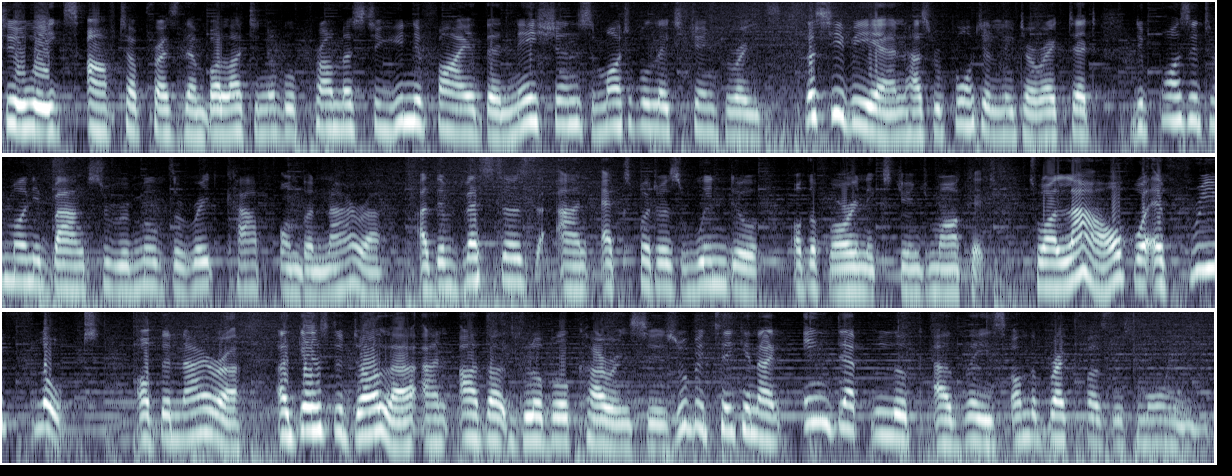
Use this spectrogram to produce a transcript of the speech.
Two weeks after President Bola Tinubu promised to unify the nation's multiple exchange rates, the CBN has reportedly directed deposit money banks to remove the rate cap on the naira at the investors and exporters window of the foreign exchange market to allow for a free float of the naira against the dollar and other global currencies. We'll be taking an in-depth look at this on the breakfast this morning.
